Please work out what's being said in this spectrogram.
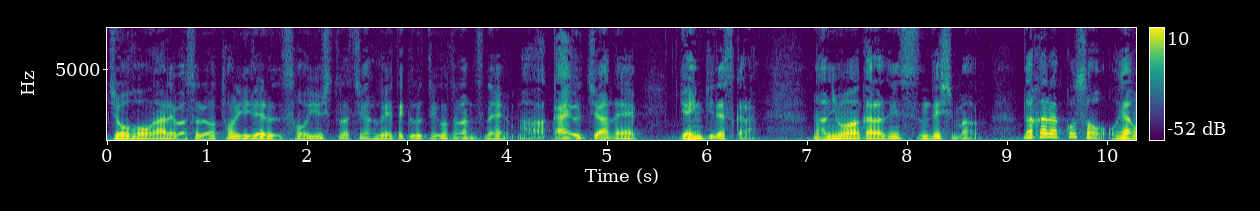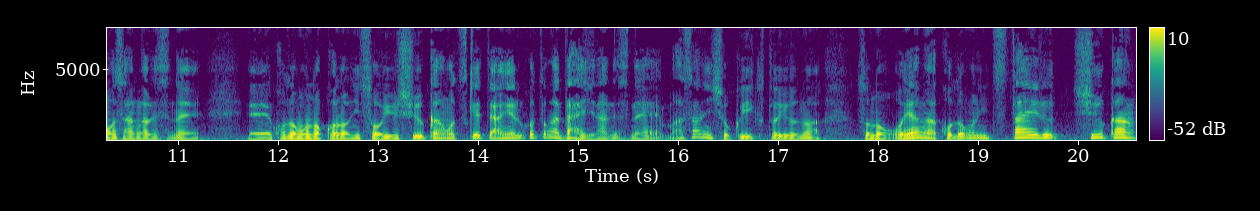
情報があればそれを取り入れるそういう人たちが増えてくるということなんですね、まあ、若いうちはね元気ですから何も分からずに進んでしまうだからこそ親御さんがですねえー、子供の頃にそういう習慣をつけてあげることが大事なんですね。まさに食育というのは、その親が子供に伝える習慣、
